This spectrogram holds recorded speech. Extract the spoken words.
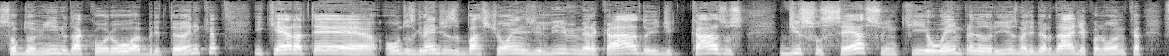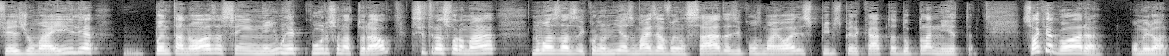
sob domínio da coroa britânica e que era até um dos grandes bastiões de livre mercado e de casos de sucesso em que o empreendedorismo, a liberdade econômica fez de uma ilha pantanosa, sem nenhum recurso natural, se transformar numa das economias mais avançadas e com os maiores PIBs per capita do planeta. Só que agora, ou melhor,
